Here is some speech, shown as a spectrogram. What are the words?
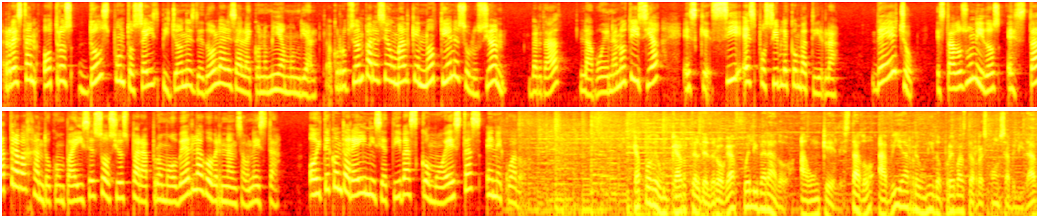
restan otros 2.6 billones de dólares a la economía mundial. La corrupción parece un mal que no tiene solución, ¿verdad? La buena noticia es que sí es posible combatirla. De hecho, Estados Unidos está trabajando con países socios para promover la gobernanza honesta. Hoy te contaré iniciativas como estas en Ecuador capo de un cártel de droga fue liberado, aunque el Estado había reunido pruebas de responsabilidad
